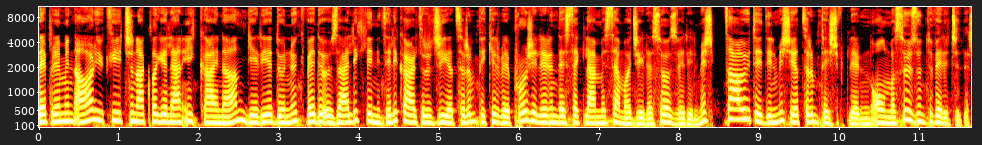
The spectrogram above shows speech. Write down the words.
depremin ağır yükü için akla gelen ilk kaynağın geriye dönük ve de özellikle nitelik artırıcı yatırım fikir ve projelerin desteklenmesi amacıyla söz verilmiş, taahhüt edilmiş yatırım teşviklerinin olması üzüntü vericidir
